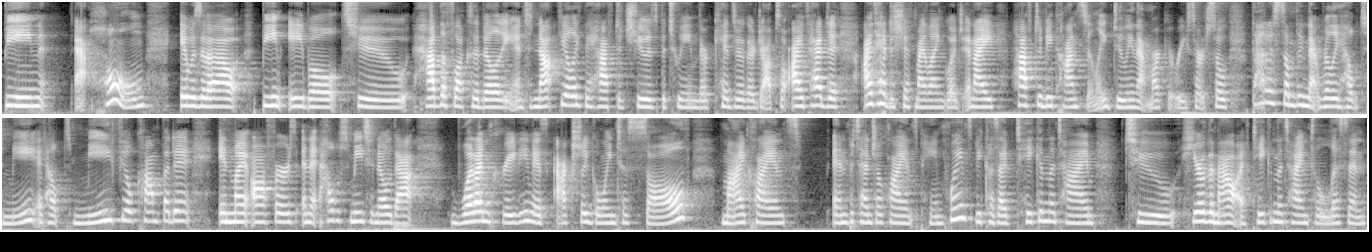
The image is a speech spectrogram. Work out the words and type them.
being at home, it was about being able to have the flexibility and to not feel like they have to choose between their kids or their job. So I've had to I've had to shift my language and I have to be constantly doing that market research. So that is something that really helped me. It helped me feel confident in my offers and it helps me to know that what I'm creating is actually going to solve my clients and potential clients' pain points because I've taken the time to hear them out. I've taken the time to listen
